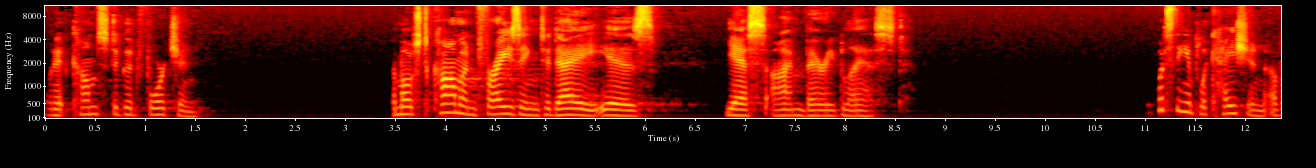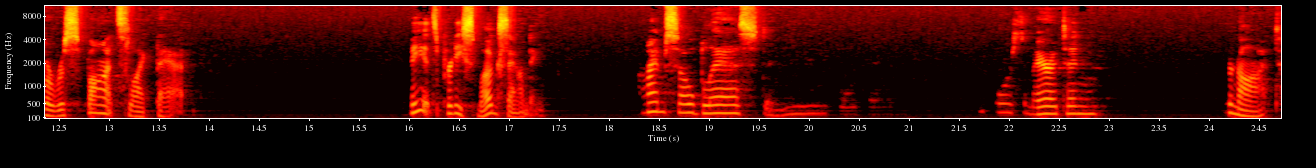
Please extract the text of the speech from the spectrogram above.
when it comes to good fortune. The most common phrasing today is, Yes, I'm very blessed. What's the implication of a response like that? To me, it's pretty smug sounding. I'm so blessed, and you, poor Samaritan, you're not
